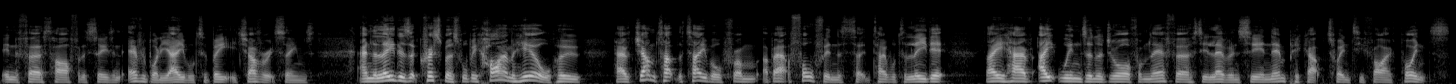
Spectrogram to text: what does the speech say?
in the first half of the season. Everybody able to beat each other, it seems. And the leaders at Christmas will be Higham Hill, who have jumped up the table from about fourth in the table to lead it they have eight wins and a draw from their first 11, seeing them pick up 25 points.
